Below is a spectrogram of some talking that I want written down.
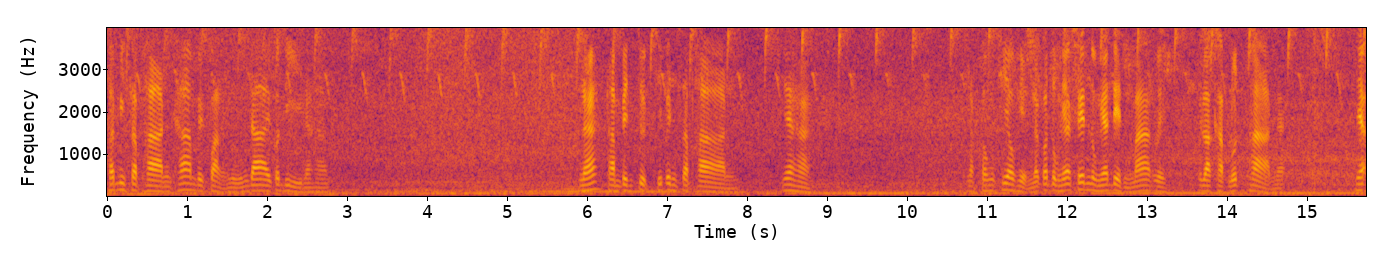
ถ้ามีสะพานข้ามไปฝั่งนู้นได้ก็ดีนะครับ นะทำเป็นจุดที่เป็นสะพาน เนี่ยฮะนักท่องเที่ยวเห็นแล้วก็ตรงเนี้ยเส้นตรงเนี้ยเด่นมากเลย เวลาขับรถผ่านเนี่ยเนี่ย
